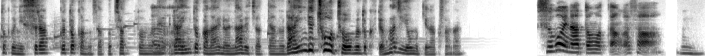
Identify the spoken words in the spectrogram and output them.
特に Slack とかのさ、こうチャットのね、うんうん LINE とかないのに慣れちゃって、あの LINE で超長文とか来てマジ読む気なくさない？すごいなと思ったのがさ、うん。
